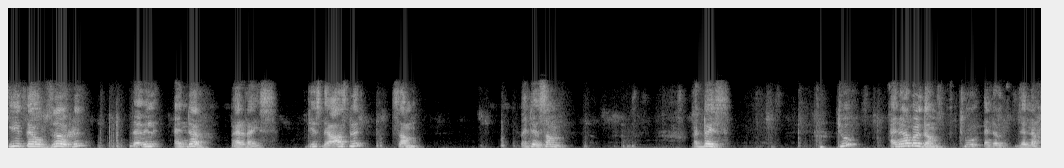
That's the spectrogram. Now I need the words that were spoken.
if they observed, they will enter paradise. It is they asked some, it is some advice to enable them to enter Jannah.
